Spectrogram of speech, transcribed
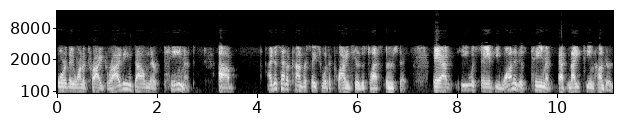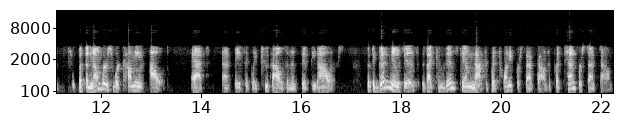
or they want to try driving down their payment. Um, I just had a conversation with a client here this last Thursday, and he was saying he wanted his payment at nineteen hundred, but the numbers were coming out at at basically two thousand and fifty dollars. But the good news is, is I convinced him not to put twenty percent down, to put ten percent down.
